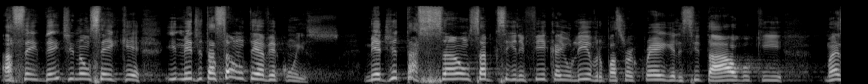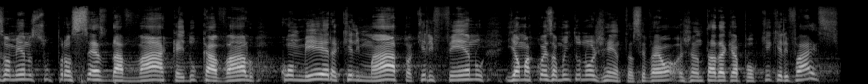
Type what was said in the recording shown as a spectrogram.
ascendente em não sei quê. E meditação não tem a ver com isso. Meditação, sabe o que significa? E o livro, o pastor Craig, ele cita algo que mais ou menos o processo da vaca e do cavalo comer aquele mato, aquele feno, e é uma coisa muito nojenta. Você vai jantar daqui a pouco, o que, que ele faz?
